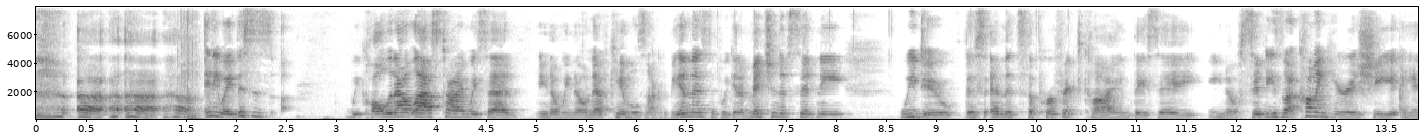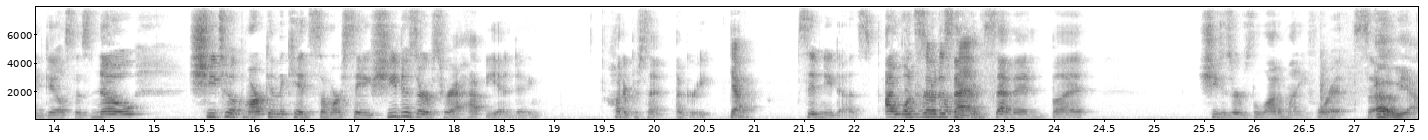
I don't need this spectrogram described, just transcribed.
uh, uh, um, anyway, this is we called it out last time. We said, you know, we know Nev Campbell's not going to be in this. If we get a mention of Sidney, we do this, and it's the perfect kind. They say, you know, Sidney's not coming here, is she? And Gail says, no. She took Mark and the kids somewhere safe. She deserves her a happy ending. Hundred percent agree. Yeah. Sidney does. I want And her so to come back Nev. in seven, but she deserves a lot of money for it. So Oh yeah.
